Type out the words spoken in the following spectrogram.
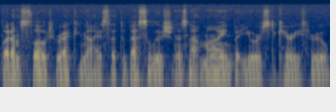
but I'm slow to recognize that the best solution is not mine, but yours to carry through.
